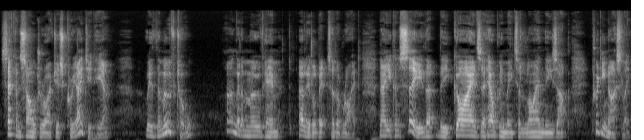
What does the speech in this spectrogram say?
second soldier I've just created here, with the move tool, I'm going to move him a little bit to the right. Now you can see that the guides are helping me to line these up pretty nicely.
